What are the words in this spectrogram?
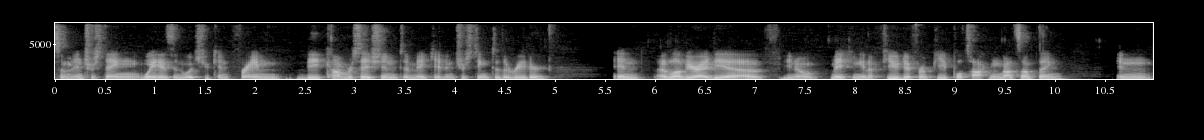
some interesting ways in which you can frame the conversation to make it interesting to the reader and I love your idea of, you know, making it a few different people talking about something. And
